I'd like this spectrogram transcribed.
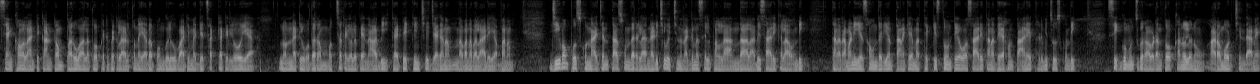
శంఖం లాంటి కంఠం పరువాలతో పిటపిటలాడుతున్న ఎద పొంగులు వాటి మధ్య చక్కటి లోయ నున్నటి ఉదరం ముచ్చట గొలిపే నాభి కైపెక్కించి జగనం నవనవలాడే యవ్వనం. జీవం పోసుకున్న అజంతా సుందరిలా నడిచి వచ్చిన నగ్న శిల్పంలా అందాల అభిసారికలా ఉంది. తన రమణీయ సౌందర్యం తనకే మత్తెక్కిస్తూ ఉంటే ఓసారి తన దేహం తానే తడిమి చూసుకుంది. సిగ్గు ముంచుకు రావడంతో కనులను అరమోడ్చిందామె.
